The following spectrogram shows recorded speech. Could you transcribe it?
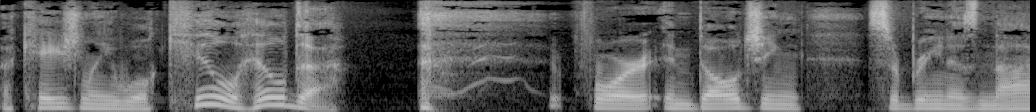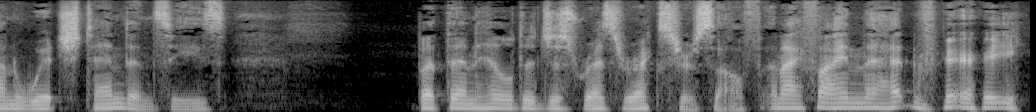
occasionally will kill Hilda for indulging Sabrina's non witch tendencies. But then Hilda just resurrects herself. And I find that very,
